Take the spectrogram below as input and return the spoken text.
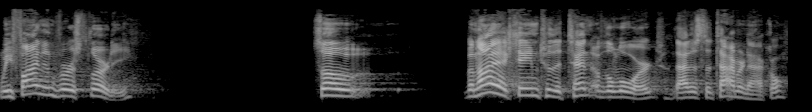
we find in verse 30 so Benaiah came to the tent of the Lord, that is the tabernacle,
